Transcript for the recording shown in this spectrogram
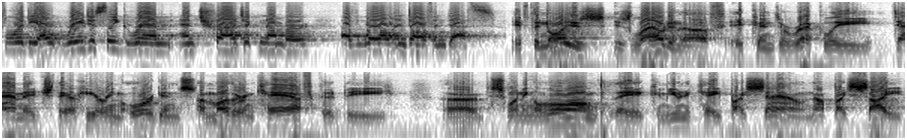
for the outrageously grim and tragic number of whale and dolphin deaths. If the noise is loud enough, it can directly damage their hearing organs. A mother and calf could be uh, swimming along. They communicate by sound, not by sight.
